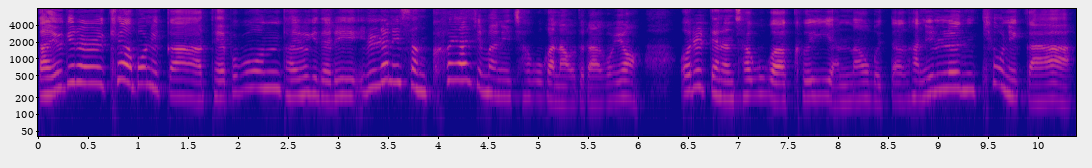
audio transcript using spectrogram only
다육이를 키워보니까 대부분 다육이들이 1년 이상 커야지만 이 자구가 나오더라고요. 어릴 때는 자구가 거의 안 나오고 있다가 한 1년 키우니까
